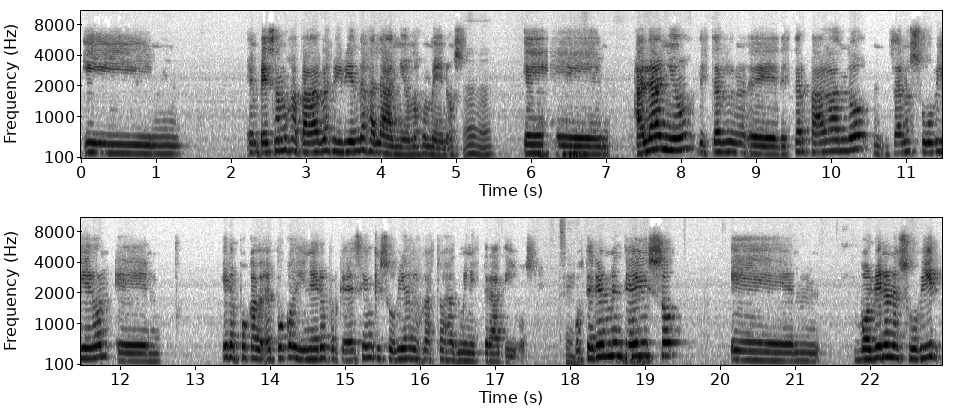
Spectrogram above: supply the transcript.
y mm, empezamos a pagar las viviendas al año, más o menos al año de estar, eh, de estar pagando, ya nos subieron, eh, era poca, poco dinero porque decían que subían los gastos administrativos. Posteriormente a eso, eh, volvieron a subir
